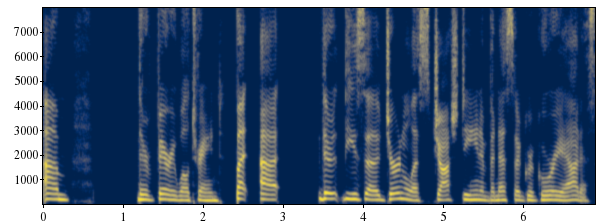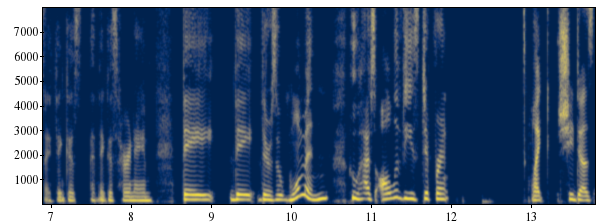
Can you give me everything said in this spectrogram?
Um, they're very well trained. But uh, there, these uh, journalists, Josh Dean and Vanessa Grigoriadis, I think is, I think is her name. They, they, there's a woman who has all of these different like she does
